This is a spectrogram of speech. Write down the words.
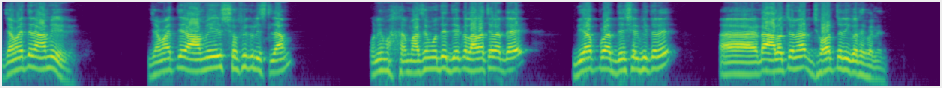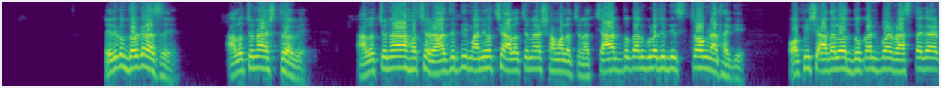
জামায়াতের আমির জামায়াতের আমির শফিকুল ইসলাম, উনি মাঝে মধ্যে দু একটা লাড়াচাড়া দেয়, দিয়া পুরা দেশের ভিতরে একটা আলোচনার ঝড় তৈরি করে ফেলেন। এরকম দরকার আছে। আলোচনা আসতে হবে। আলোচনা হচ্ছে রাজনীতি মানে হচ্ছে আলোচনা সমালোচনা। চার দোকানগুলো যদি স্ট্রং না থাকে, অফিস, আদালত, দোকানপাট, রাস্তাঘাট,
